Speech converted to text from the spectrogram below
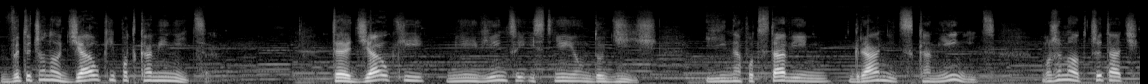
wytyczono działki pod kamienice. Te działki mniej więcej istnieją do dziś i na podstawie granic kamienic możemy odczytać,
